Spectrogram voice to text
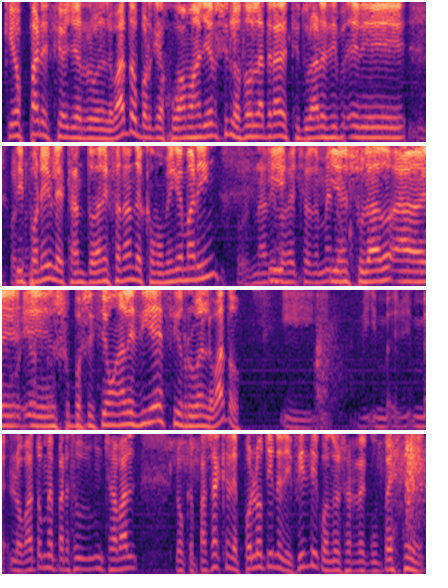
¿qué, os pareció ayer Rubén Levato? Porque jugamos ayer sin los dos laterales titulares eh, pues disponibles, tanto Dani Fernández como Miguel Marín. Pues nadie y, los hecho de menos. Y en su lado, ah, en su posición, Alex Díez y Rubén Lobato. Y, Lobato me parece un chaval, lo que pasa es que después lo tiene difícil cuando se recupere,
